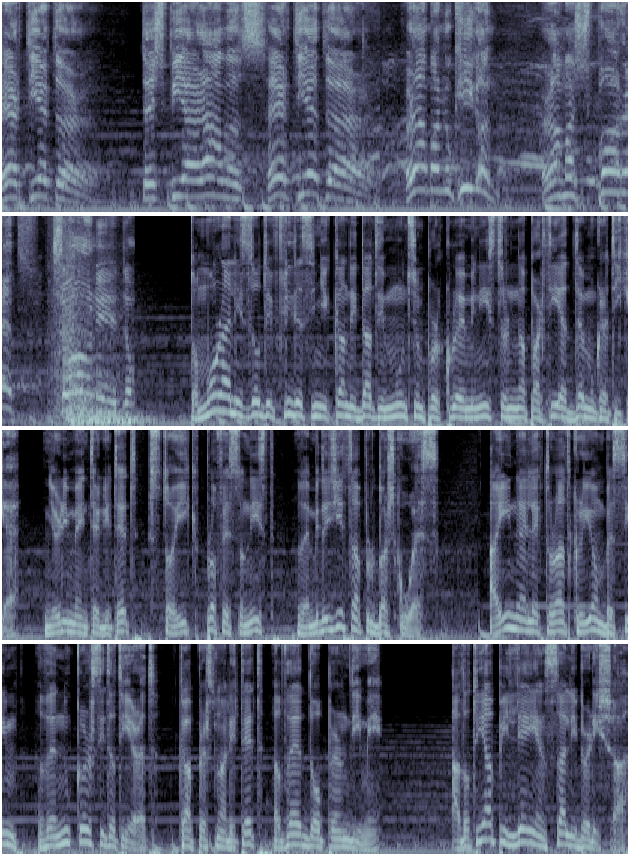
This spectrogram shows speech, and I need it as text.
herë tjetër, te shpia e Ramës, herë tjetër! Rama nuk ikën! Rama shporret! Çoni do. Tomor Alizoti flitet si një kandidat i mundshëm për kryeministër nga Partia Demokratike, njeri me integritet, stoik, profesionist dhe mbi të gjitha përbashkues. Ai në elektorat krijon besim dhe nuk është si të tjerët, ka personalitet dhe e do perëndimi. A do t'ia japi lejen Sali Berisha?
